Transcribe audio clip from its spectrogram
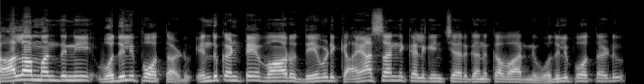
చాలామందిని వదిలిపోతాడు. ఎందుకంటే వారు దేవుడికి ఆయాసాన్ని కలిగించారు గనుక వారిని వదిలిపోతాడు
